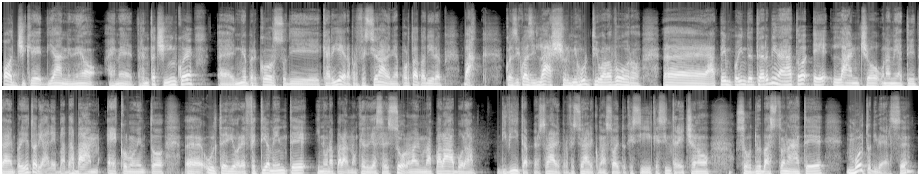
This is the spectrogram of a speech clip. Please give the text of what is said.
oggi che di anni ne ho, ahimè, 35, eh, il mio percorso di carriera professionale mi ha portato a dire, bah, quasi quasi lascio il mio ultimo lavoro eh, a tempo indeterminato e lancio una mia attività imprenditoriale, badabam, ecco il momento eh, ulteriore. Effettivamente in una parabola, non credo di essere solo, no? in una parabola di vita personale e professionale come al solito che si, che si intrecciano sono due bastonate molto diverse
